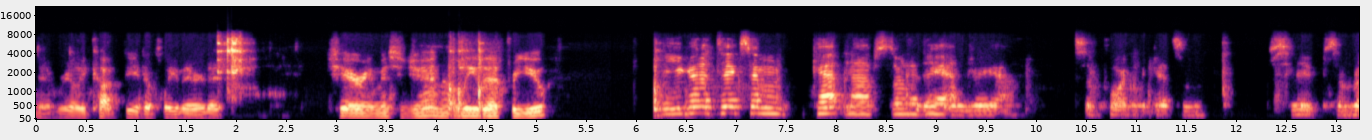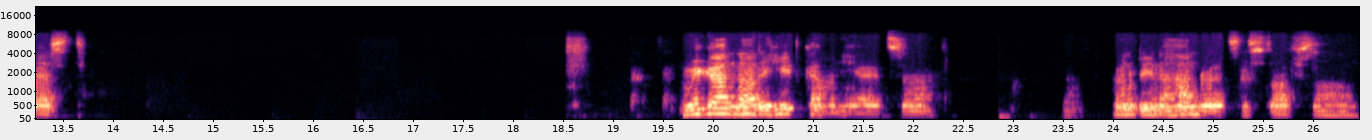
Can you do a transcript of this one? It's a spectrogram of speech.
that really cut beautifully there, that cherry, Missy Jen. I'll leave that for you. You gotta take some cat naps during the day, Andrea. It's important to get some sleep, some rest. We got now the heat coming here. It's uh gonna be in the hundreds and stuff, so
